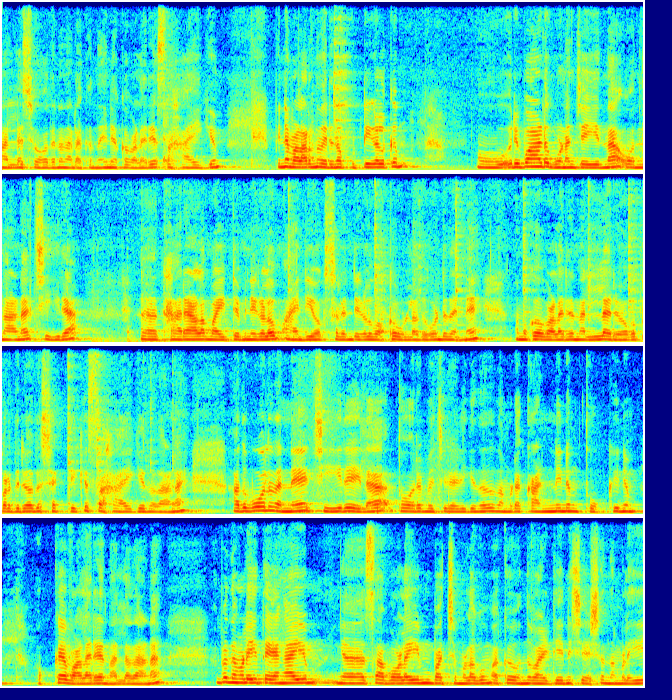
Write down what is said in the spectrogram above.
നല്ല ശോധന നടക്കുന്നതിനൊക്കെ വളരെ സഹായിക്കും. പിന്നെ വളർന്നു വരുന്ന കുട്ടികൾക്കും ഒരുപാട് ഗുണം ചെയ്യുന്ന ഒന്നാണ് ചീര. ധാരാളം വൈറ്റമിനുകളും ആന്റി ഓക്സിഡന്റുകളും ഒക്കെ ഉള്ളതുകൊണ്ട് തന്നെ നമുക്ക് വളരെ നല്ല രോഗപ്രതിരോധ ശക്തിക്ക് സഹായിക്കുന്നതാണ്. അതുപോലെ തന്നെ ചീരയില തോരൻ വെച്ച് കഴിക്കുന്നത് നമ്മുടെ കണ്ണിനും തൊക്കിനും ഒക്കെ വളരെ നല്ലതാണ്. അപ്പോൾ നമ്മൾ ഈ തേങ്ങയും സവോളയും പച്ചമുളകും ഒക്കെ ഒന്ന് വഴറ്റിയതിന് ശേഷം നമ്മൾ ഈ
